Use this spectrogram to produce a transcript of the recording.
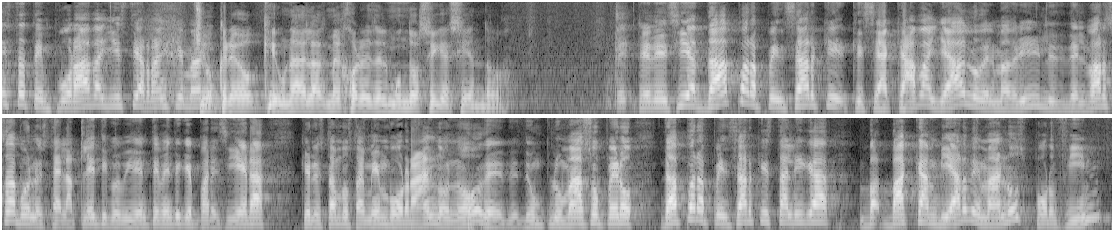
Esta temporada y este arranque, Manu. Yo creo que una de las mejores del mundo sigue siendo. Te, decía, ¿da para pensar que, se acaba ya lo del Madrid, del Barça? Bueno, está el Atlético, evidentemente, que pareciera que lo estamos también borrando, ¿no? De, un plumazo, pero ¿da para pensar que esta liga va a cambiar de manos por fin?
